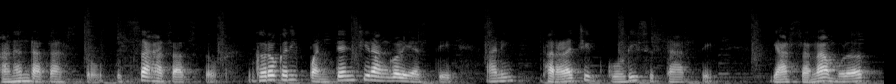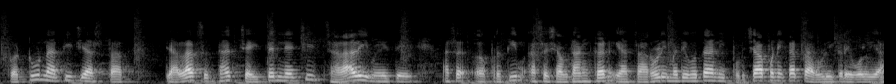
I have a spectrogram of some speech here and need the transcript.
आनंदाचा असतो उत्साहाचा असतो. घरोघरी पणत्यांची रांगोळी असते आणि फराळाची गोडीसुद्धा असते. या सणामुळं कटू नाती जी असतात त्यालासुद्धा चैतन्याची झळाळी मिळते. असं अप्रतिम असं शब्दांकन या चारोळीमध्ये होतं आणि पुढच्या आपण एका चारोळीकडे वळूया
